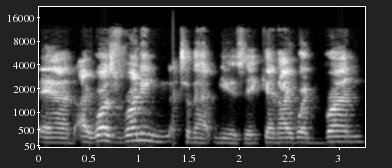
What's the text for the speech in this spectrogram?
And I was running to that music, and I would run,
